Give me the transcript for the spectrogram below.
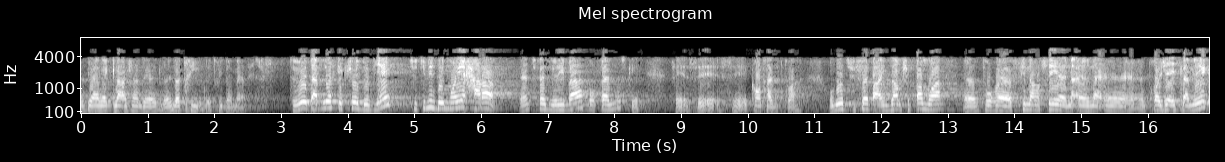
ou bien avec l'argent de, de loterie, des trucs de merde. Tu veux établir quelque chose de bien, tu utilises des moyens haram. Hein, tu fais du riba pour faire une mosquée. C'est contradictoire. Ou bien tu fais par exemple, je sais pas moi, pour financer un, projet islamique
